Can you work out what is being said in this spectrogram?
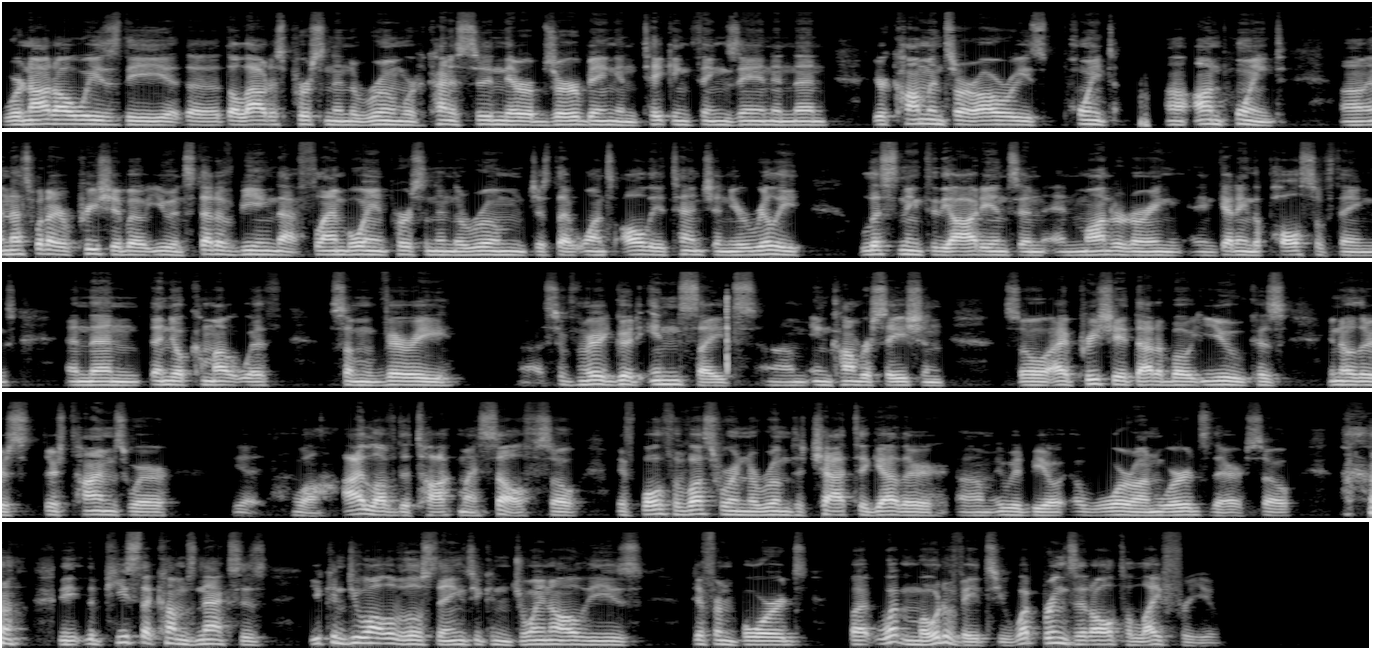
we're not always the, the the loudest person in the room. We're kind of sitting there observing and taking things in, and then your comments are always point uh, on point. Uh, and that's what I appreciate about you. Instead of being that flamboyant person in the room, just that wants all the attention, you're really listening to the audience and, and monitoring and getting the pulse of things and then then you'll come out with some very uh, some very good insights um, in conversation so i appreciate that about you because you know there's there's times where yeah, well, I love to talk myself. So if both of us were in the room to chat together, um, it would be a, a, war on words there. So the, the piece that comes next is you can do all of those things. You can join all these different boards, but what motivates you? What brings it all to life for you?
